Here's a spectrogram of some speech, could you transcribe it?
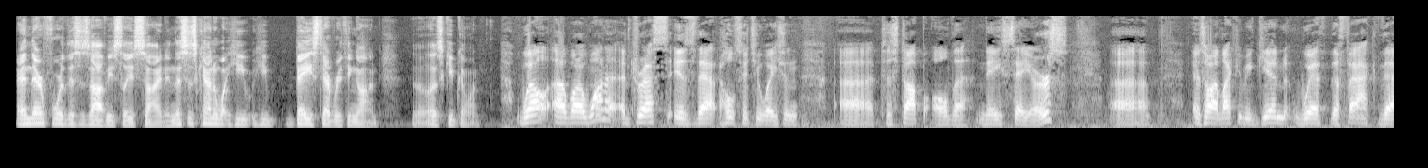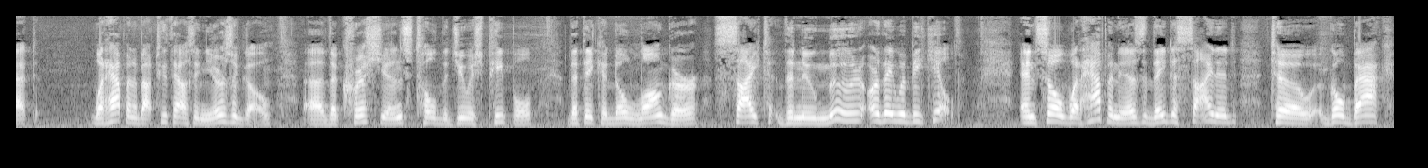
and therefore this is obviously a sign. And this is kind of what he, he based everything on. Let's keep going. Well, uh, what I want to address is that whole situation uh, to stop all the naysayers. Uh, and so I'd like to begin with the fact that what happened about 2,000 years ago, uh, the Christians told the Jewish people that they could no longer sight the new moon or they would be killed. And so what happened is they decided to go back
